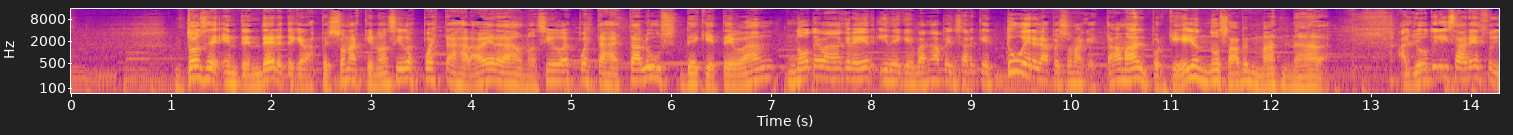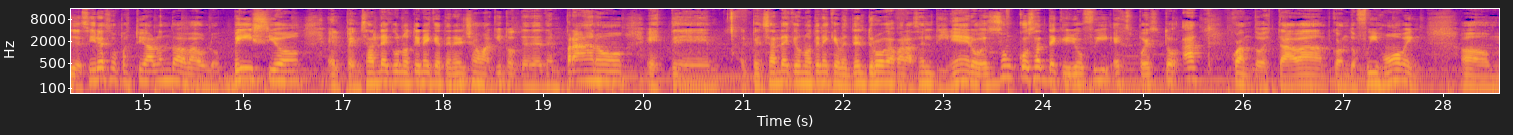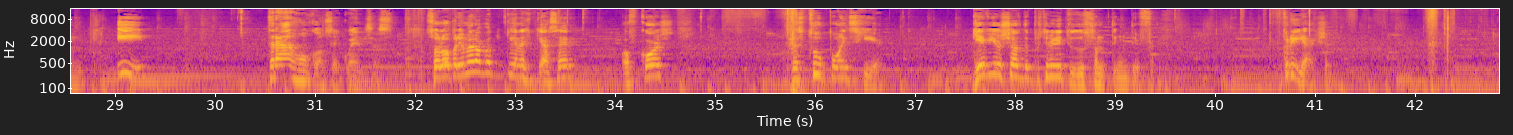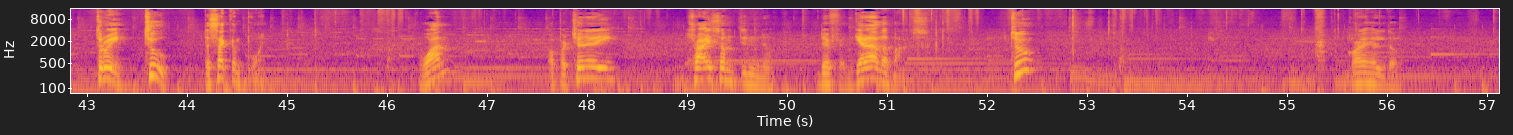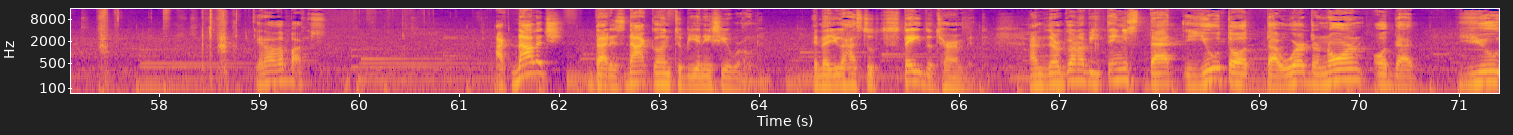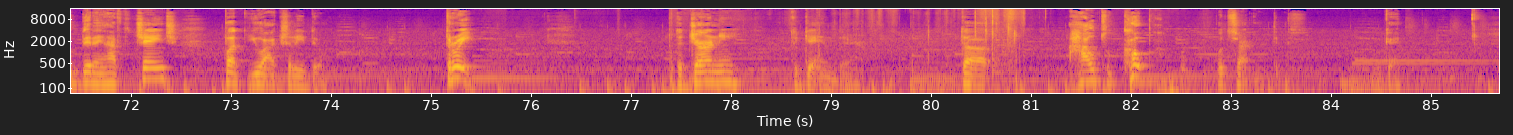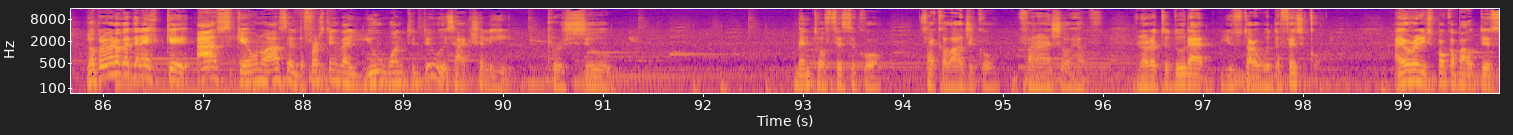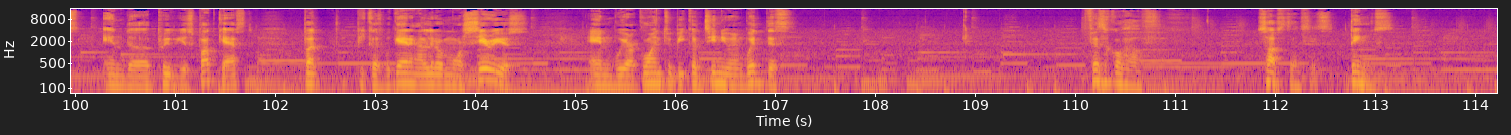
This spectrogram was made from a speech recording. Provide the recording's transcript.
Entonces, entender de que las personas que no han sido expuestas a la verdad o no han sido expuestas a esta luz, de que te van, no te van a creer y de que van a pensar que tú eres la persona que está mal, porque ellos no saben más nada. Al yo utilizar eso y decir eso, pues estoy hablando de los vicios, el pensar de que uno tiene que tener chamaquitos desde temprano, este, el pensar de que uno tiene que vender droga para hacer dinero. Esas son cosas de que yo fui expuesto a cuando estaba, cuando fui joven. Um, y trajo consecuencias. So, lo primero que tú tienes que hacer, of course, there's two points here. Give yourself the opportunity to do something different. Three, actually. Three, two, the second point. One, opportunity, try something new, different, get out of the box. Two, ¿cuál es el dos? Get out of the box. Acknowledge that it's not going to be an easy road and that you have to stay determined. And there are going to be things that you thought that were the norm or that you didn't have to change but you actually do. Three, the journey to getting there, the how to cope with certain things. Okay. Lo primero que tienes que hacer, que uno hace, the first thing that you want to do is actually pursue mental, physical, psychological, financial health. In order to do that, you start with the physical. I already spoke about this in the previous podcast, but because we're getting a little more serious and we are going to be continuing with this physical health, substances, things.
